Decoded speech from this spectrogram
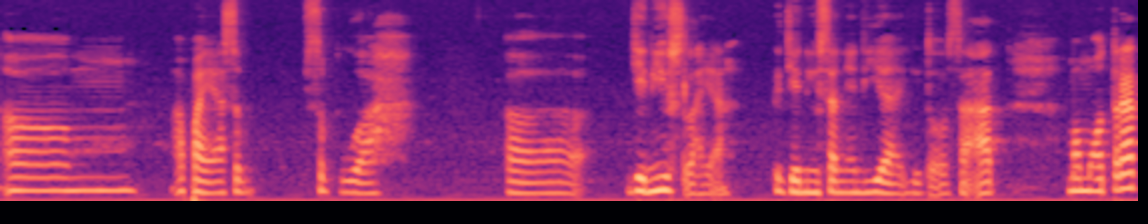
um, apa ya se sebuah uh, jenius lah ya kejeniusannya dia gitu saat memotret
